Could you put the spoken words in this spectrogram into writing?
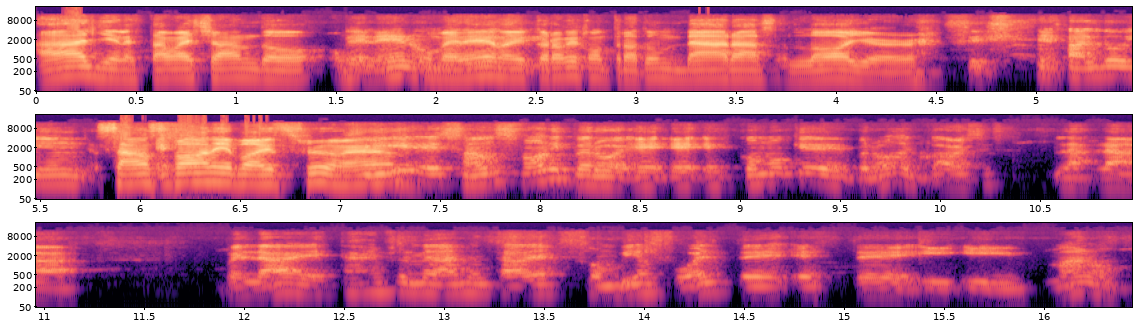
alguien le estaba echando un Veneno, un veneno y creo que contrató un badass lawyer. Sí, es algo bien. Sounds Eso- funny, but it's true, man. Sí, it sounds funny, pero es, es- es como que, bro, a veces la, la- ¿verdad? Estas enfermedades mentales son bien fuertes, este, y, y mano,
